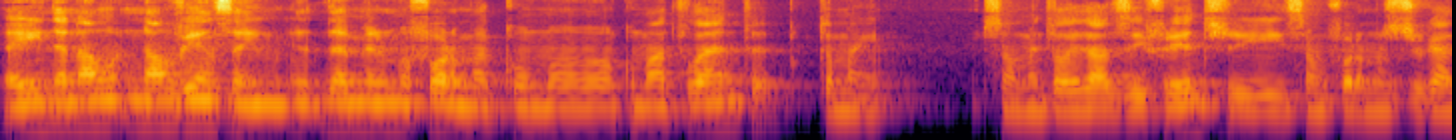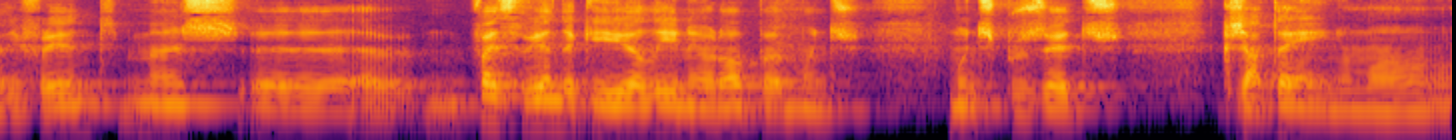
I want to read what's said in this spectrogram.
ainda não, não vencem da mesma forma como, como a Atlanta, porque também são mentalidades diferentes e são formas de jogar diferentes, mas uh, vai-se vendo aqui e ali na Europa muitos, muitos projetos que já têm uma,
